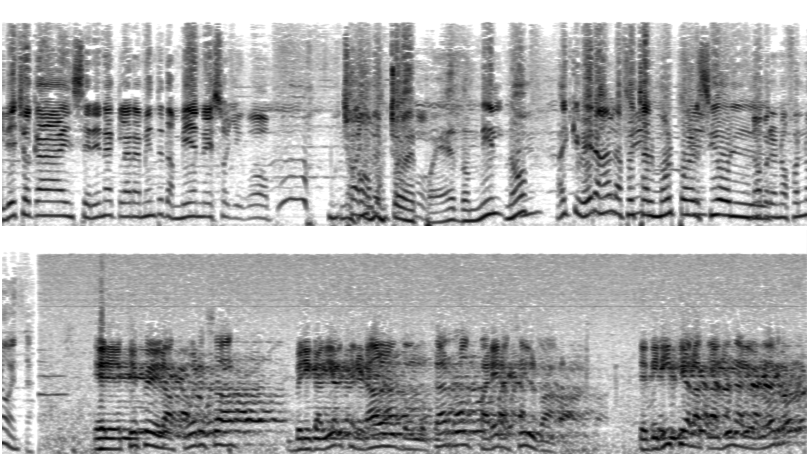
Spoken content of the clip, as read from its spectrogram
y de hecho acá en Serena claramente también eso llegó uh, muchos No, mucho después. después, 2000, no, Sí. hay que ver, ¿ah? la Sí, fecha del mall puede haber sido el... No, pero no fue el 90. El jefe de la fuerza, brigadier general don Carlos Parera Silva, se dirige a la tribuna de honor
